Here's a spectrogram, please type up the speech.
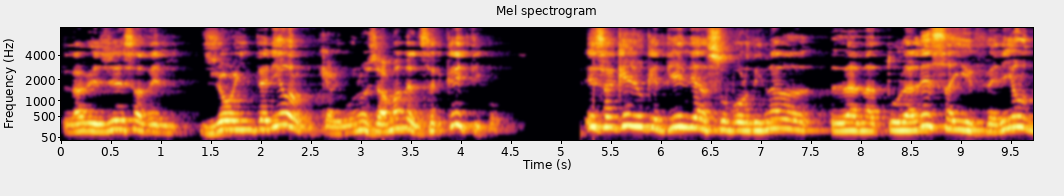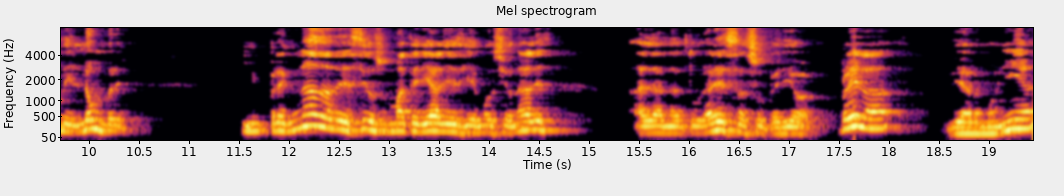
la belleza del yo interior, que algunos llaman el ser crítico es aquello que tiende a subordinar la naturaleza inferior del hombre, impregnada de deseos materiales y emocionales, a la naturaleza superior, plena de armonía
